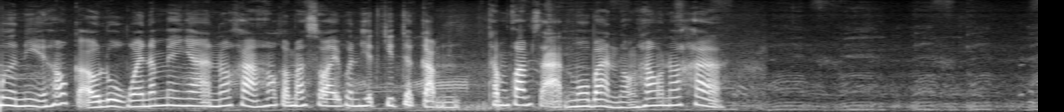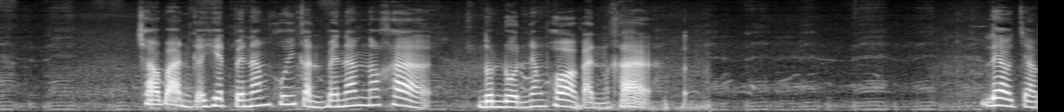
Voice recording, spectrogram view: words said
มื้อนี้เฮาก็เอาลูกไว้น้ำแม่ย่าเนาะค่ะเฮาก็มาซอยเพิ่นเฮ็ดกิจกรรมทำความสะอาดหมู่บ้านของเฮาเนาะค่ะ ชาวบ้านก็เฮ็ดไปนำคุยกันไปนำเนาะค่ะดนๆยังพ้อกันค่ะ แล้วจาก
